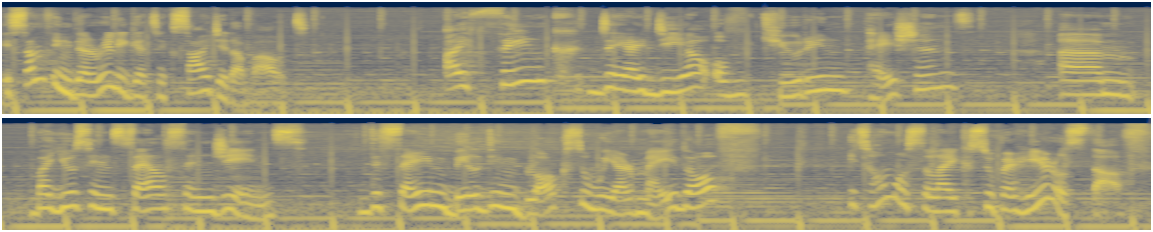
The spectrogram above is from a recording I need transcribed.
is something they really get excited about. I think the idea of curing patients um, by using cells and genes, the same building blocks we are made of, it's almost like superhero stuff.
